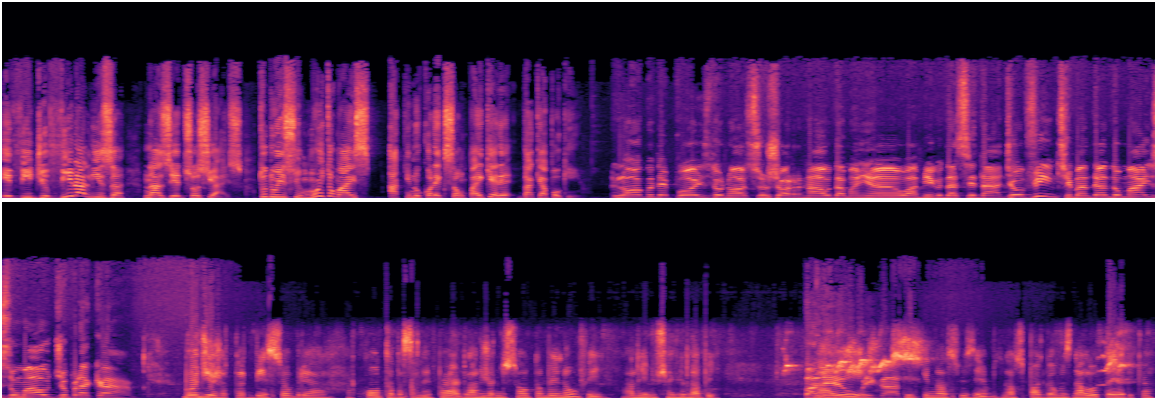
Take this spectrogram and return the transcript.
e vídeo viraliza nas redes sociais. Tudo isso e muito mais aqui no Conexão Pai Querer daqui a pouquinho. Logo depois do nosso Jornal da Manhã, o amigo da cidade. Ouvinte, mandando mais um áudio para cá. Bom dia, JB. Sobre a, a conta da Sanepar, lá no Jardim Sol também não veio, ali no Xangri-Lá B. Valeu, Aí, obrigado. O que, nós fizemos? Nós pagamos na lotérica,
